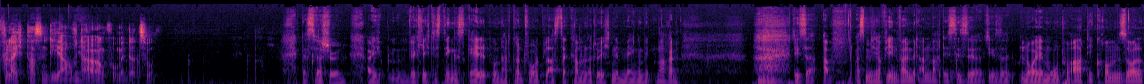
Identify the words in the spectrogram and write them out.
Vielleicht passen die ja auch ja. da irgendwo mit dazu. Das wäre schön. Aber ich, wirklich, das Ding ist gelb und hat Control Plus, da kann man natürlich eine Menge mitmachen. Diese, was mich auf jeden Fall mit anmacht, ist diese, diese neue Motorart, die kommen soll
